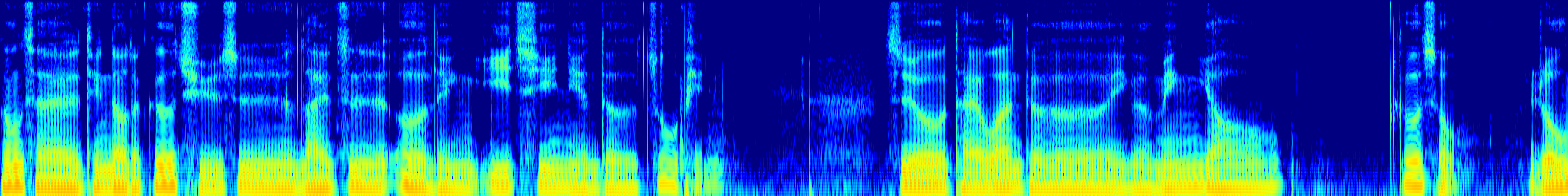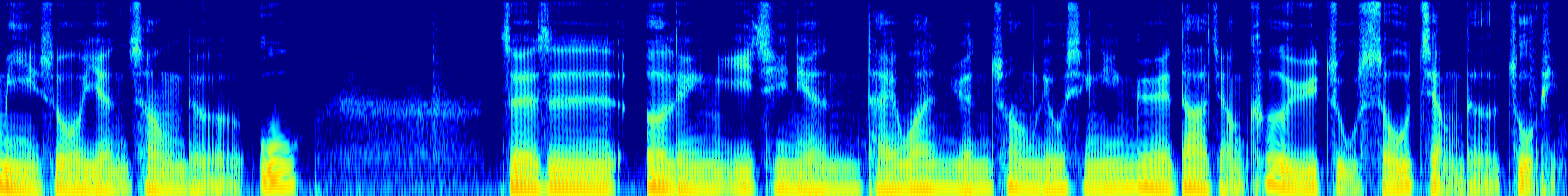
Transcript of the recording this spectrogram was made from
刚才听到的歌曲是来自二零一七年的作品，是由台湾的一个民谣歌手柔米所演唱的《屋》，这也是二零一七年台湾原创流行音乐大奖客语组首奖的作品。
